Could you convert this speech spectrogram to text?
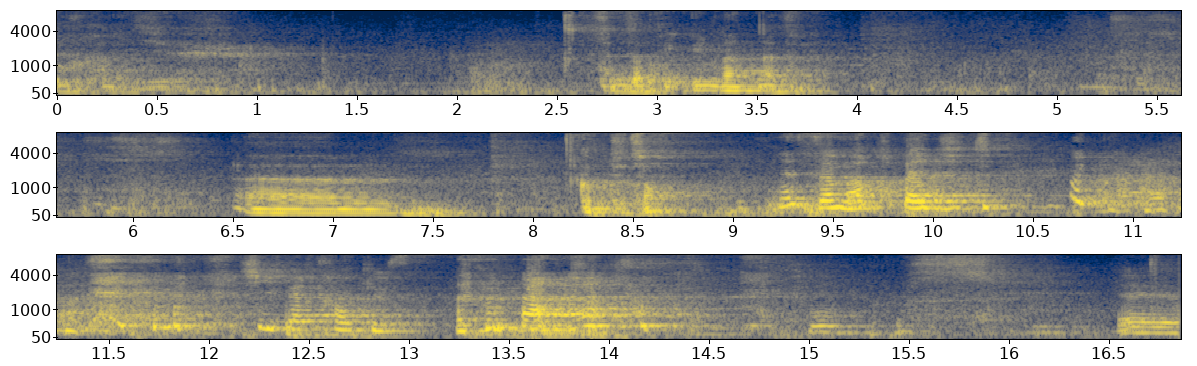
ouvre les yeux. Ça nous a pris une 29. Euh, comment tu te sens? Ça marche pas du tout. Je suis hyper traqueuse. Euh,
